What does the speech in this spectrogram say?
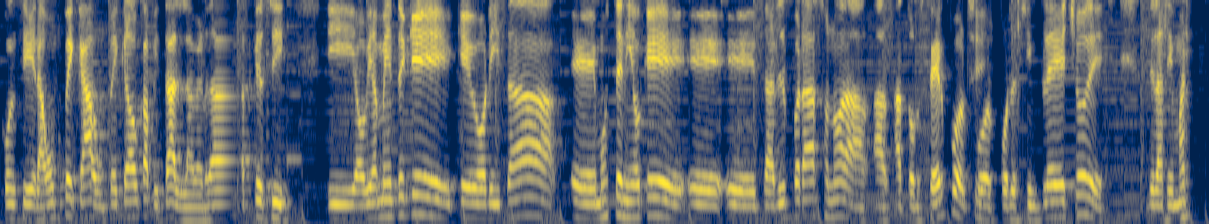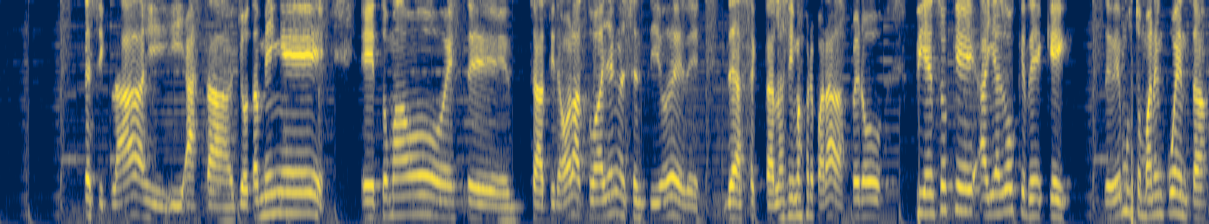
considerado un pecado, un pecado capital, la verdad que sí. Y obviamente que, que ahorita eh, hemos tenido que eh, eh, dar el brazo ¿no? a, a, torcer por, por, por, el simple hecho de, de las rimas recicladas y, hasta yo también he, he, tomado, este, o sea, tirado la toalla en el sentido de, de, de, aceptar las rimas preparadas, pero pienso que hay algo que, de, que debemos tomar en cuenta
